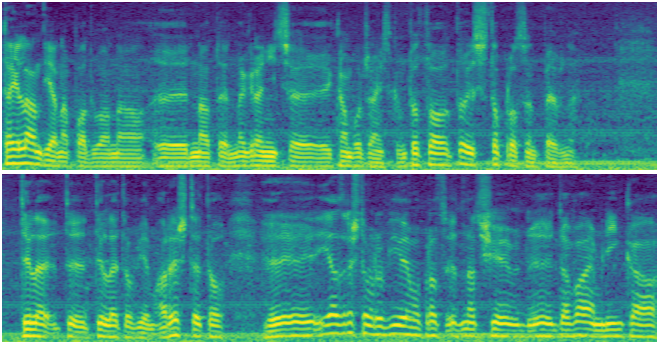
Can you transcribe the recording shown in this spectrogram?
Tajlandia napadła na, e, na, ten, na granicę kambodżańską. To, to, to jest 100% pewne. Tyle, ty, tyle to wiem, a resztę to. e, ja zresztą robiłem, oprac- znaczy e, dawałem linka e,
